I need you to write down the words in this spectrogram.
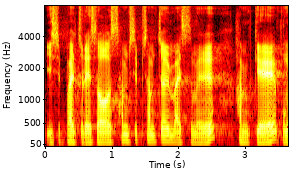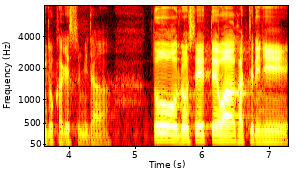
28절에서 33절 말씀을 함께 봉독하겠습니다. 또 로세 때와 같으리니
